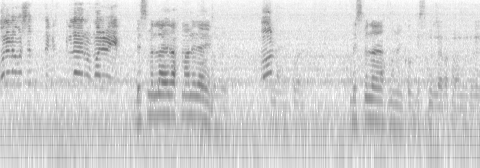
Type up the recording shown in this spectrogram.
বলেন আমার সাথে। বিসমিল্লাহির রহমানির রহিম। বিসমিল্লাহির রহমানির রহিম। বিসমিল্লাহির রহমানির রহিম। বিসমিল্লাহির রহমানির রহিম।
